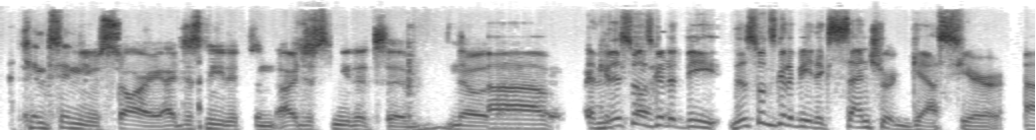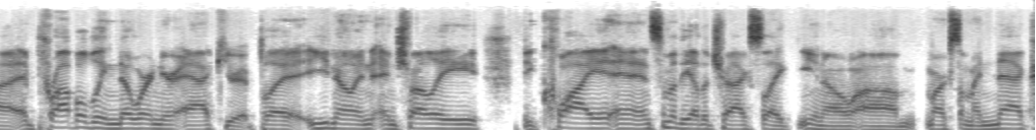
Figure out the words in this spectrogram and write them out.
Continue. Sorry, I just needed to. I just needed to know that. Uh, and this one's going to be this one's going to be an eccentric guess here, uh, and probably nowhere near accurate. But you know, and, and Charlie, be quiet, and some of the other tracks like you know, um, marks on my neck.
